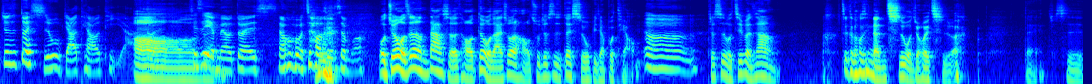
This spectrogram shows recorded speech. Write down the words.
就是对食物比较挑剔啊。哦，其实也没有对生活造成什么。我觉得我这种大舌头对我来说的好处就是对食物比较不挑。嗯，就是我基本上这个东西能吃，我就会吃了。对，就是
